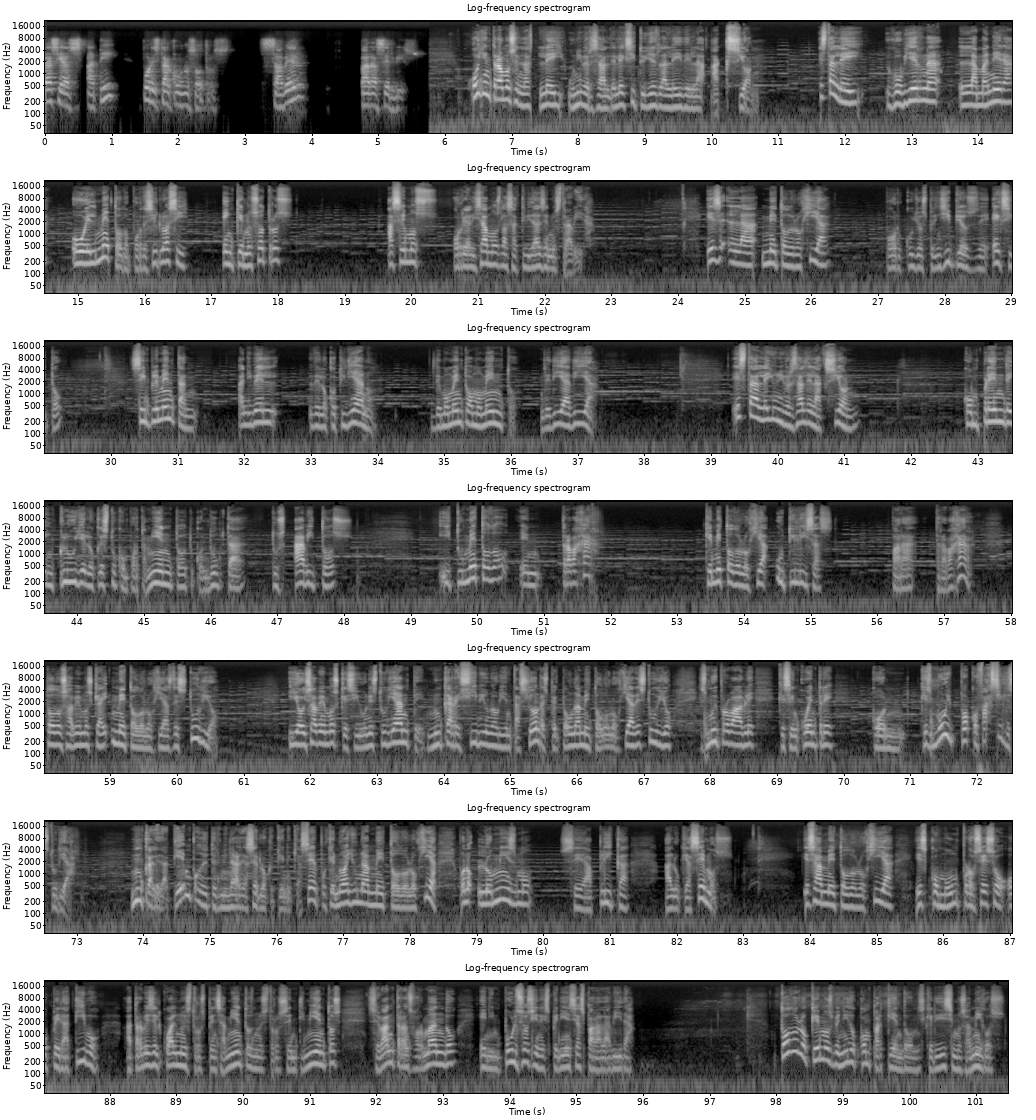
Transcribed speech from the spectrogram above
Gracias a ti por estar con nosotros. Saber para servir. Hoy entramos en la ley universal del éxito y es la ley de la acción. Esta ley gobierna la manera o el método, por decirlo así, en que nosotros hacemos o realizamos las actividades de nuestra vida. Es la metodología por cuyos principios de éxito se implementan a nivel de lo cotidiano, de momento a momento, de día a día. Esta ley universal de la acción comprende, incluye lo que es tu comportamiento, tu conducta, tus hábitos y tu método en trabajar. ¿Qué metodología utilizas para trabajar? Todos sabemos que hay metodologías de estudio y hoy sabemos que si un estudiante nunca recibe una orientación respecto a una metodología de estudio, es muy probable que se encuentre con que es muy poco fácil estudiar. Nunca le da tiempo de terminar de hacer lo que tiene que hacer porque no hay una metodología. Bueno, lo mismo se aplica a lo que hacemos. Esa metodología es como un proceso operativo a través del cual nuestros pensamientos, nuestros sentimientos se van transformando en impulsos y en experiencias para la vida. Todo lo que hemos venido compartiendo, mis queridísimos amigos,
